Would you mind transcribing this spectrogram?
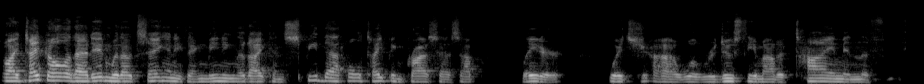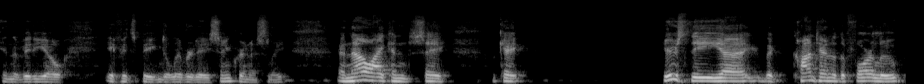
so I typed all of that in without saying anything, meaning that I can speed that whole typing process up later, which uh, will reduce the amount of time in the in the video if it's being delivered asynchronously. And now I can say, okay, here's the uh, the content of the for loop.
